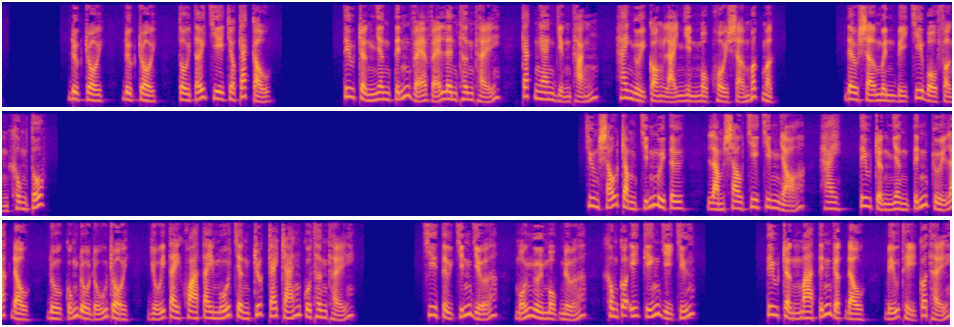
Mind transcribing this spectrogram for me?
Được rồi, được rồi, tôi tới chia cho các cậu. Tiêu Trần nhân tính vẽ vẽ lên thân thể, cắt ngang dựng thẳng, hai người còn lại nhìn một hồi sợ mất mật. Đều sợ mình bị chia bộ phận không tốt. Chương 694, làm sao chia chim nhỏ, hai, tiêu trần nhân tính cười lắc đầu, đùa cũng đùa đủ rồi, duỗi tay khoa tay múa chân trước cái trán của thân thể. Chia từ chính giữa, mỗi người một nửa, không có ý kiến gì chứ. Tiêu trần ma tính gật đầu, biểu thị có thể.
